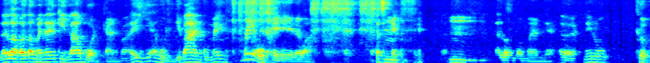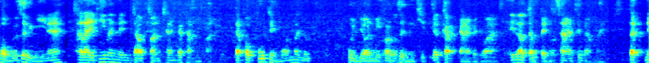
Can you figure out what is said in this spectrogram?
แล้วเราก็ต้องมานั่งกินเหล้าบ่นกันว่าเฮ้ยเหี้ยหุ่นที่บ้านกูไม่ไม่โอเคเลยว่ะเข้าใจไหมอืมอารมณ์ประมาณเนี้ยเออไม่รู้คือผมรู้สึกอย่างนี้นะ อะไรที่มันเป็น job function ก็ทำไปแต่พอพูดถึงว่ามนุษย์หุ่นยนต์มีความรู้สึกนึกคิดก็กลับกลายเป็นว่าเอ้เราจำเป็นต้องสร้างขึ้นมาไหมแต่ใน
